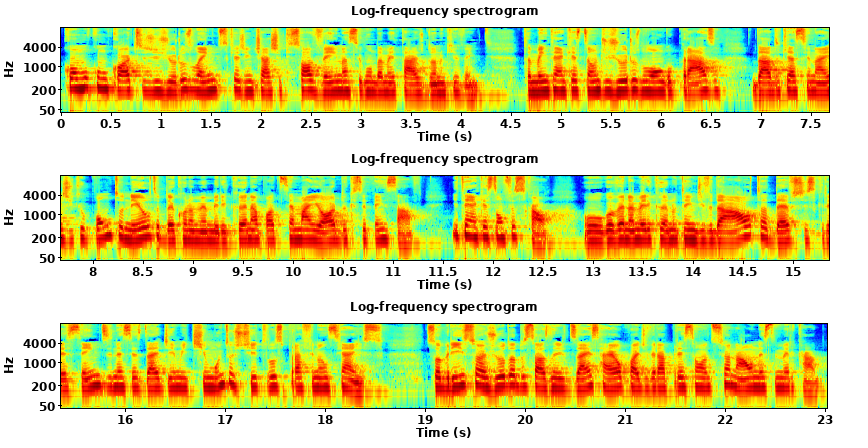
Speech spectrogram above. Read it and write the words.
como com cortes de juros lentos, que a gente acha que só vem na segunda metade do ano que vem. Também tem a questão de juros no longo prazo, dado que há sinais de que o ponto neutro da economia americana pode ser maior do que se pensava. E tem a questão fiscal. O governo americano tem dívida alta, déficits crescentes e necessidade de emitir muitos títulos para financiar isso. Sobre isso, a ajuda dos Estados Unidos a Israel pode virar pressão adicional nesse mercado.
